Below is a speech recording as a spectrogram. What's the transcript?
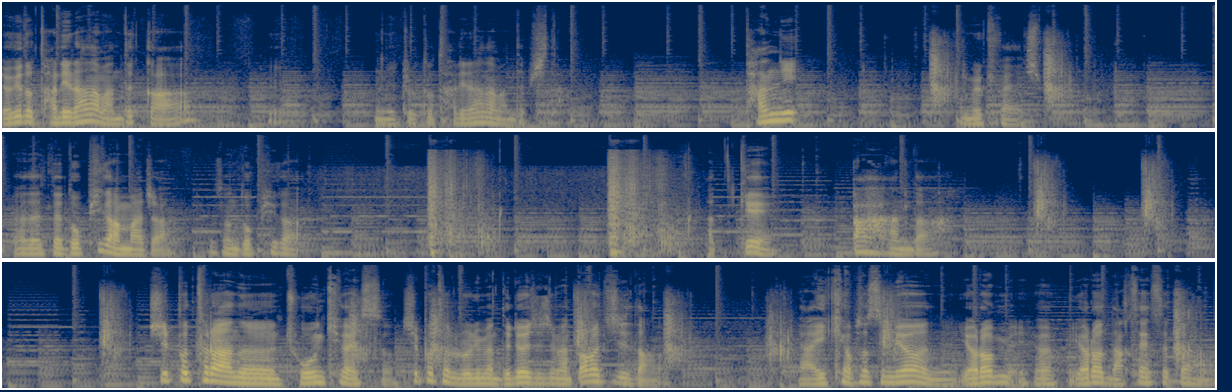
여기도 다리를 하나 만들까? 음, 이쪽도 다리를 하나 만듭시다. 단이 그럼 이렇게 가야지. 야, 내, 내 높이가 안 맞아. 우선 높이가 낮게. 아, 안다. 시프트라는 좋은 키가 있어. 시프트를 누르면 느려지지만 떨어지지도 않아. 야, 이 키 없었으면 여러 여- 여러 낙사했을 거야. 아마.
